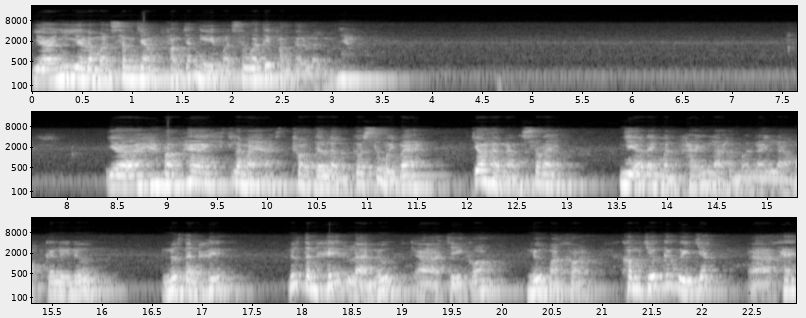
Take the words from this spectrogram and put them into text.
Giờ như vậy là mình xong dần phần trắc nghiệm mình sẽ qua tiếp phần tự luận nha. Giờ phần 2 là mã phần tự luận câu số 13 cho hình ảnh sau đây. Như ở đây mình thấy là hình bên đây là một cái ly nước, nước tinh khiết. Nước tinh khiết là nước à, chỉ có nước mà thôi, không chứa các vi chất à, khác,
